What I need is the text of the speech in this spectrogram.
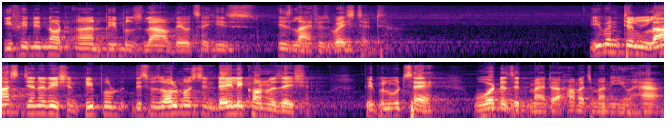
if he did not earn people's love, they would say his… his life is wasted. Even till last generation, people… this was almost in daily conversation. People would say, what does it matter how much money you have?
